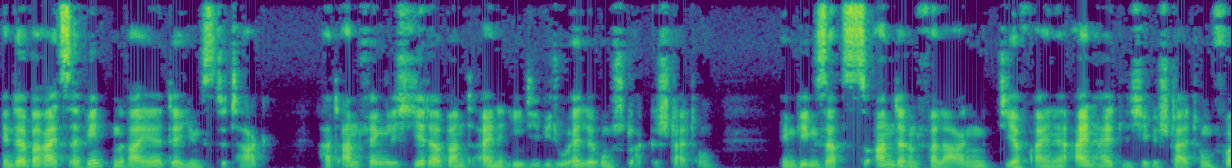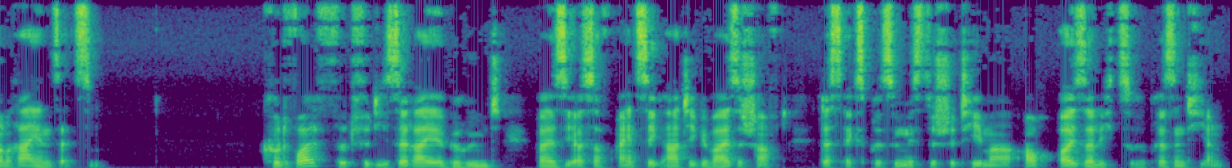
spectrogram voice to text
In der bereits erwähnten Reihe Der jüngste Tag hat anfänglich jeder Band eine individuelle Umschlaggestaltung, im Gegensatz zu anderen Verlagen, die auf eine einheitliche Gestaltung von Reihen setzen. Kurt Wolf wird für diese Reihe berühmt, weil sie es auf einzigartige Weise schafft, das expressionistische Thema auch äußerlich zu repräsentieren.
